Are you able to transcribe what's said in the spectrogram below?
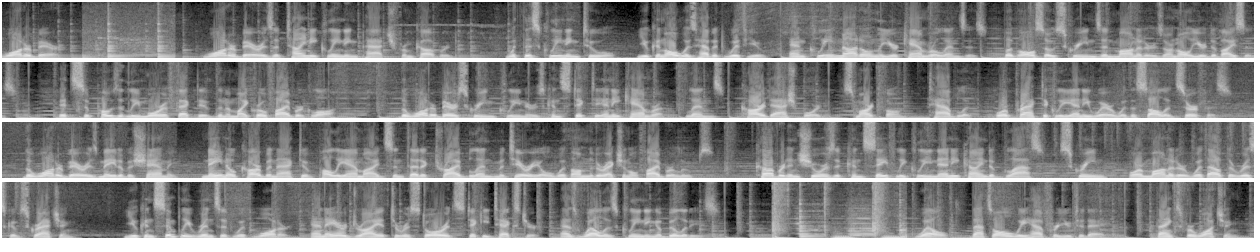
WaterBear WaterBear is a tiny cleaning patch from Kuvrd. With this cleaning tool, you can always have it with you and clean not only your camera lenses, but also screens and monitors on all your devices. It's supposedly more effective than a microfiber cloth. The WaterBear screen cleaners can stick to any camera, lens, car dashboard, smartphone, tablet, or practically anywhere with a solid surface. The WaterBear is made of a chamois, nano-carbon active polyamide synthetic tri-blend material with omnidirectional fiber loops. Kuvrd ensures it can safely clean any kind of glass, screen, or monitor without the risk of scratching. You can simply rinse it with water and air dry it to restore its sticky texture as well as cleaning abilities. Well, that's all we have for you today. Thanks for watching.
